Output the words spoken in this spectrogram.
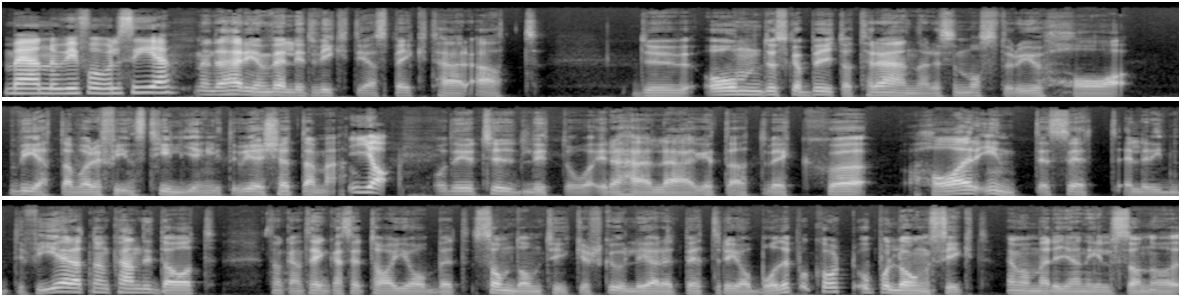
Men vi får väl se. Men det här är ju en väldigt viktig aspekt här att du, om du ska byta tränare så måste du ju ha, veta vad det finns tillgängligt att ersätta med. Ja, Och det är ju tydligt då i det här läget att Växjö har inte sett eller identifierat någon kandidat som kan tänka sig ta jobbet som de tycker skulle göra ett bättre jobb både på kort och på lång sikt än vad Maria Nilsson och,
